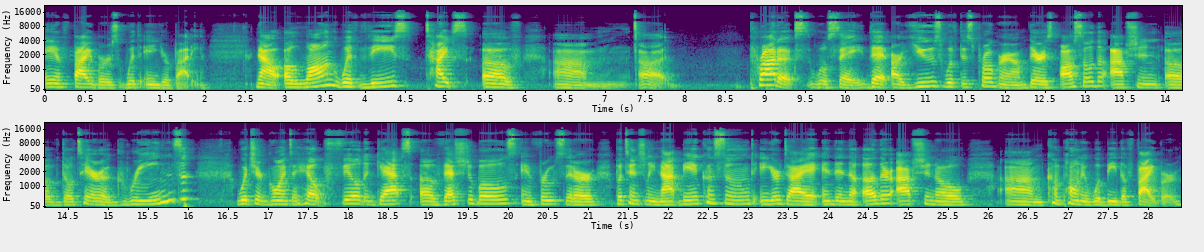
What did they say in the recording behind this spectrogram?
and fibers within your body. Now, along with these types of um, uh, products, we'll say, that are used with this program, there is also the option of doTERRA greens, which are going to help fill the gaps of vegetables and fruits that are potentially not being consumed in your diet. And then the other optional um, component would be the fiber.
